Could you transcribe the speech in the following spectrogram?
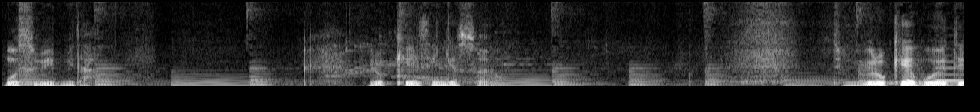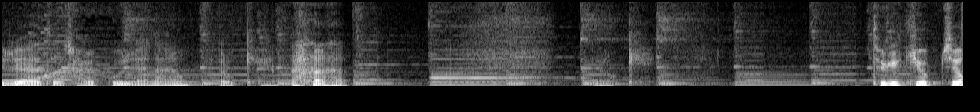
모습입니다. 이렇게 생겼어요. 좀 이렇게 보여드려야 더 잘 보이려나요? 이렇게 이렇게 되게 귀엽죠?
